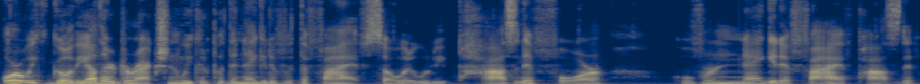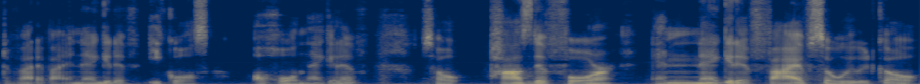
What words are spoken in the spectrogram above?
or we could go the other direction. We could put the negative with the 5. So it would be positive 4 over negative 5. Positive divided by a negative equals a whole negative. So positive 4 and negative 5, so we would go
